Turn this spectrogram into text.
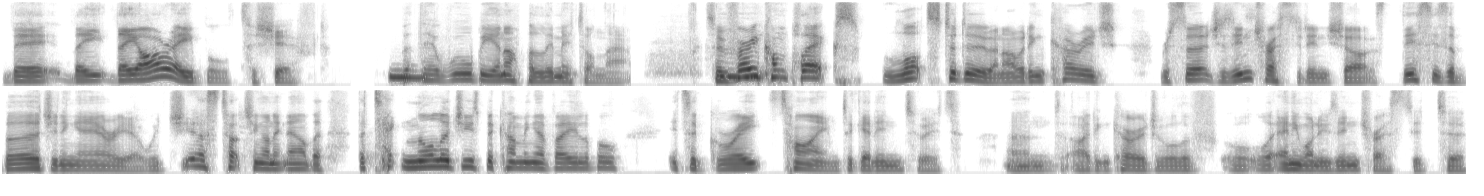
they, they, they are able to shift, mm. but there will be an upper limit on that. So, mm. very complex, lots to do. And I would encourage researchers interested in sharks. This is a burgeoning area. We're just touching on it now. The, the technology is becoming available. It's a great time to get into it and I'd encourage all of or anyone who's interested to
